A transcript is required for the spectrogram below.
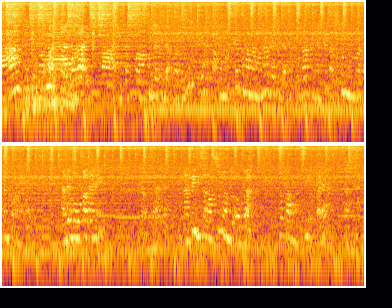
Ah, Ada yang mau lupakan ini? Tidak ada. Nanti bisa langsung ambil obat ke farmasi Pak ya. Nanti.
